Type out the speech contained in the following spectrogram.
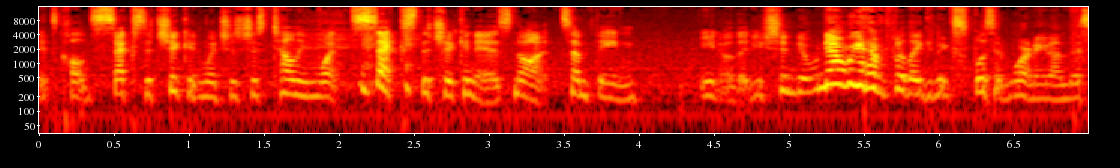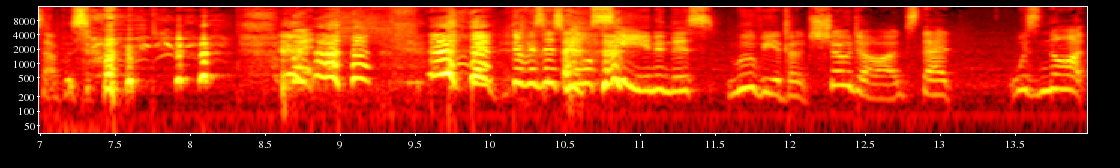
It's called sex the chicken, which is just telling what sex the chicken is, not something you know that you should know. Now we're gonna have to put like an explicit warning on this episode. but, but there was this whole scene in this movie about show dogs that was not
